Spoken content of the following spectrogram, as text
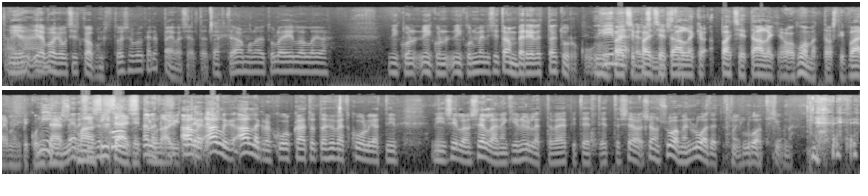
tai niin, näin. ja voi, siis kaupungista toiseen voi käydä päiväseltä, että lähtee aamulla ja tulee illalla ja niin kuin, niin kuin, niin kuin menisi Tampereelle tai Turkuun. Niin, Viime... paitsi, paitsi, että Allegro, paitsi, että Allegro on huomattavasti varmempi kuin niin, nämä maan siis sisäiset junayhteydet. Allegro, Allegro, kuulkaa tuota, hyvät kuulijat, niin, niin silloin sellainenkin yllättävä epiteetti, että se on, se on Suomen luotettavin luotijuna.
